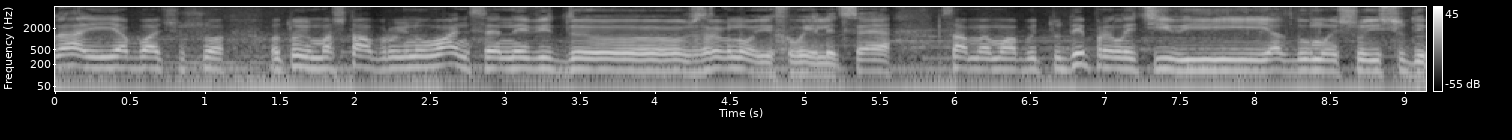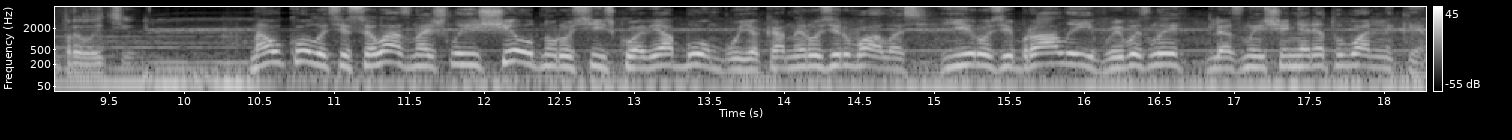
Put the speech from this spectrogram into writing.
да, і я бачу, що той масштаб руйнувань це не від взривної хвилі. Це саме, мабуть, туди прилетів, і я думаю, що і сюди прилетів. На околиці села знайшли ще одну російську авіабомбу, яка не розірвалась. Її розібрали і вивезли для знищення рятувальники.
